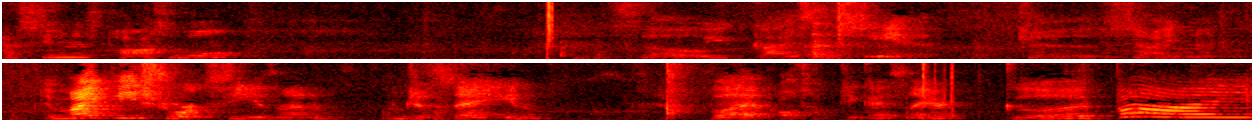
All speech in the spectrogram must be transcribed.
as soon as possible, so you guys can see it. Cause I know it might be short season. I'm just saying. But I'll talk to you guys later. Goodbye.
